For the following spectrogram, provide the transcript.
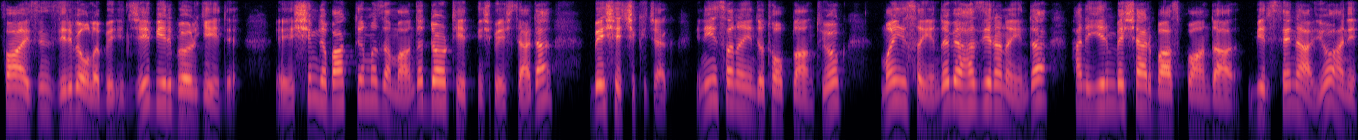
faizin zirve olabileceği bir bölgeydi. E, şimdi baktığımız zaman da 4.75'lerden 5'e çıkacak. Nisan ayında toplantı yok. Mayıs ayında ve Haziran ayında hani 25'er bas puan daha bir senaryo hani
